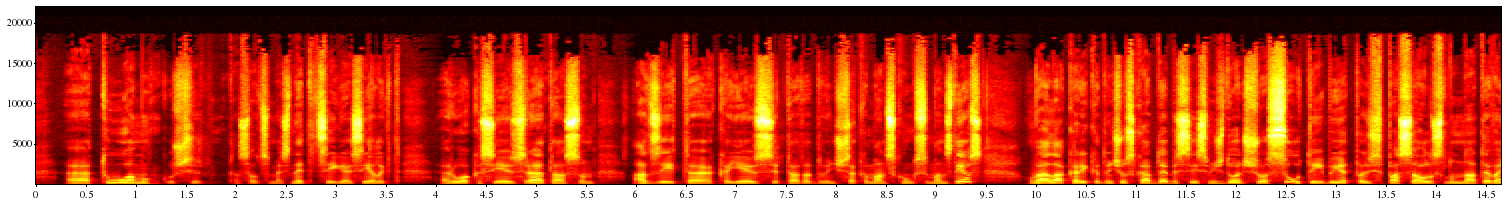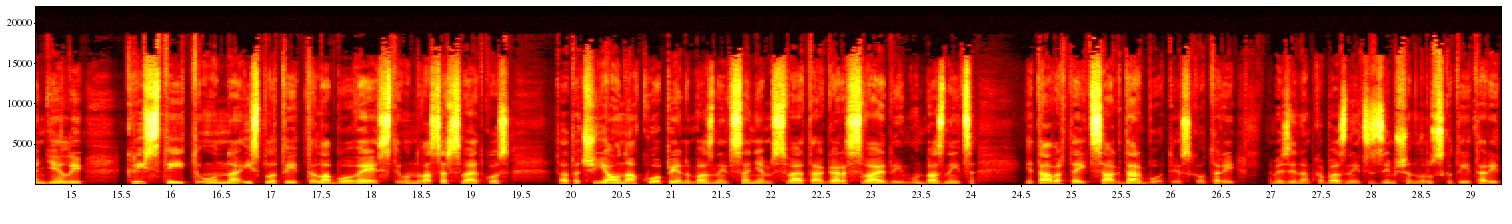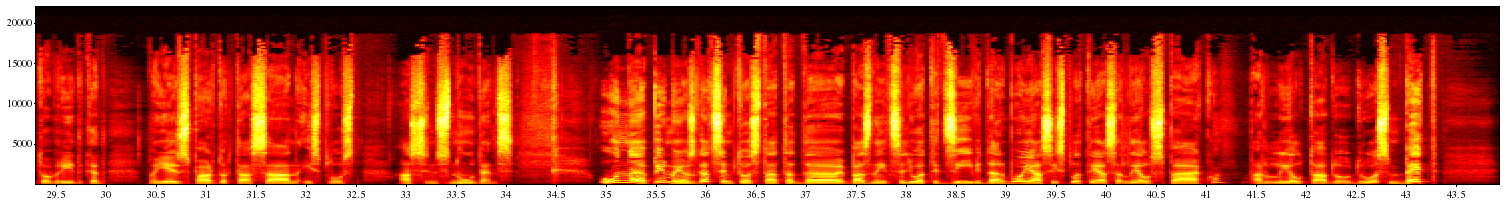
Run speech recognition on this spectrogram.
Tomu, kurš ir tā saucamais neticīgais ielikt rokas Jēzus rētās un atzīt, ka Jēzus ir tātad, viņš saka, mans kungs un mans dievs, un vēlāk arī, kad viņš uzkāp debesīs, viņš dod šo sūtību, iet pa visu pasaules, lunāt evaņģēliju, kristīt un izplatīt labo vēsti, un vasarsvētkos tātad šī jaunā kopiena baznīca saņem svētā gara svaidījumu, un baznīca ja tā var teikt, sāk darboties. Kaut arī mēs zinām, ka baznīcas dzimšana var uzskatīt arī to brīdi, kad no Jēzus pārdurtā sāna izplūst asins nūdens. Un eh, pirmajos gadsimtos tātad eh, baznīca ļoti dzīvi darbojās, izplatījās ar lielu spēku, ar lielu tādu drosmi, bet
